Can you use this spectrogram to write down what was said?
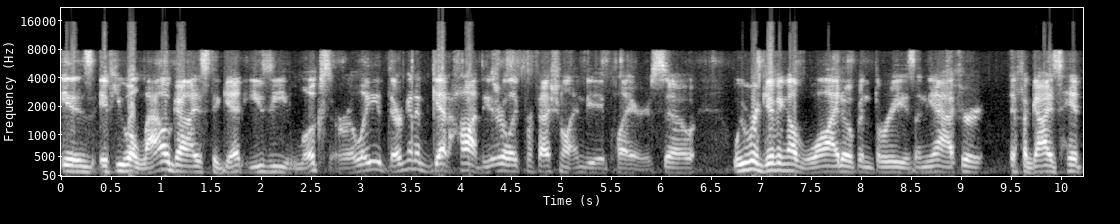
is if you allow guys to get easy looks early, they're going to get hot. These are like professional NBA players. So we were giving up wide open threes. And yeah, if you're if a guy's hit,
